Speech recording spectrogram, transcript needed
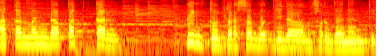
akan mendapatkan pintu tersebut di dalam surga nanti.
